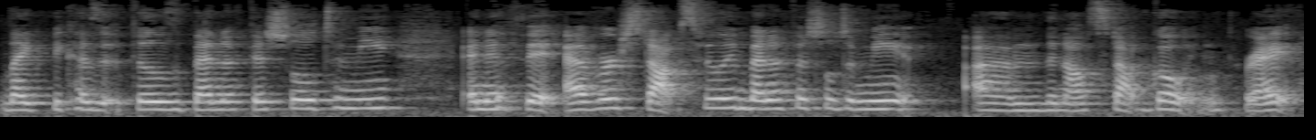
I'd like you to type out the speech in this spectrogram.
like because it feels beneficial to me. And if it ever stops feeling beneficial to me um, then i'll stop going right?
